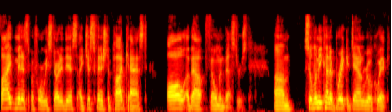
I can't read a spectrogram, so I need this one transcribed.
five minutes before we started this, I just finished a podcast all about film investors. Um, so let me kind of break it down real quick.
